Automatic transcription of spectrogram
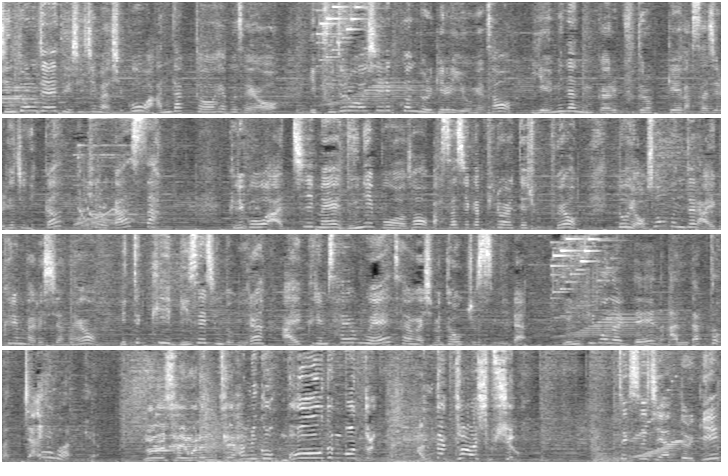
진통제 드시지 마시고 안닥터 해보세요. 이 부드러운 실리콘 돌기를 이용해서 예민한 눈가를 부드럽게 마사지를 해주니까 피로가 싹. 그리고 아침에 눈이 부어서 마사지가 필요할 때 좋고요. 또 여성분들 아이크림 바르시잖아요. 이 특히 미세 진동이라 아이크림 사용 후에 사용하시면 더욱 좋습니다. 눈이 피곤할 땐 안닥터가 짱인 것 같아요. 눈을 사용하는 대한민국 모든 분들 안닥터 하십시오 특수 지압 돌기,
